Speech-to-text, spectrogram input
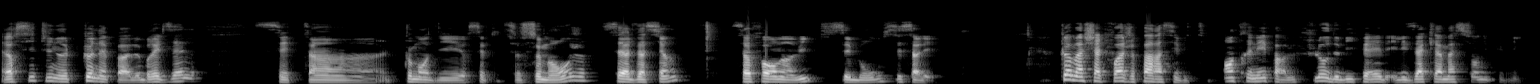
Alors si tu ne connais pas le bretzel, c'est un, comment dire, ça se mange, c'est alsacien, ça forme un 8, c'est bon, c'est salé. Comme à chaque fois, je pars assez vite, entraîné par le flot de bipèdes et les acclamations du public.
